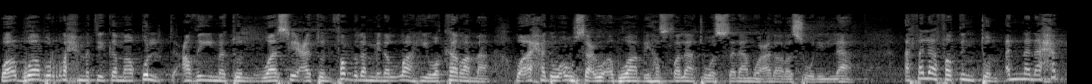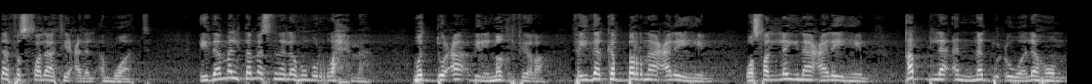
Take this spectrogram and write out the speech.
وأبواب الرحمة كما قلت عظيمة واسعة فضلا من الله وكرما وأحد أوسع أبوابها الصلاة والسلام على رسول الله. أفلا فطنتم أننا حتى في الصلاة على الأموات إذا ما التمسنا لهم الرحمة والدعاء بالمغفرة فإذا كبرنا عليهم وصلينا عليهم قبل أن ندعو لهم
